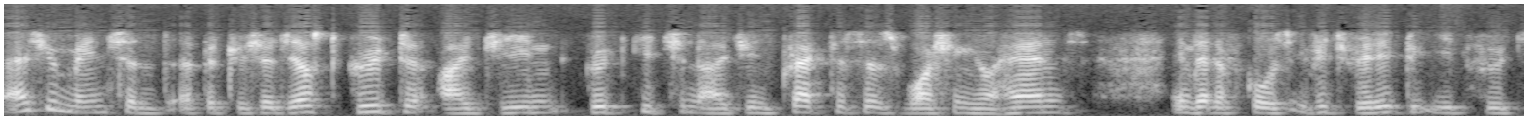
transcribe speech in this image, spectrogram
as you mentioned, uh, Patricia, just good hygiene, good kitchen hygiene practices, washing your hands, and then of course, if it's ready to eat foods,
